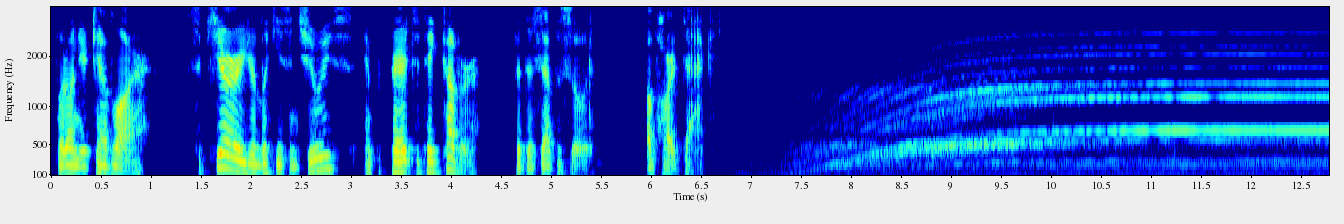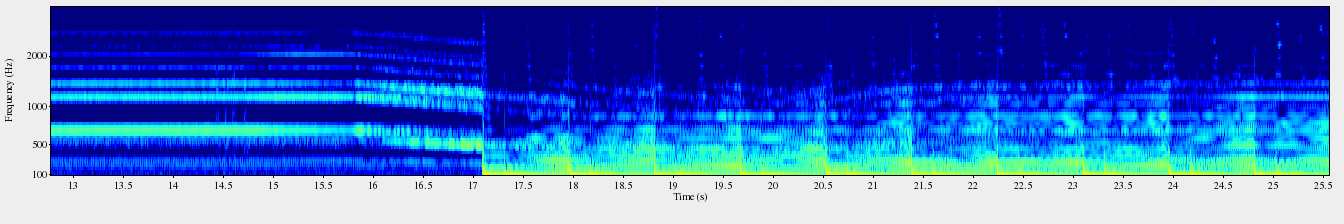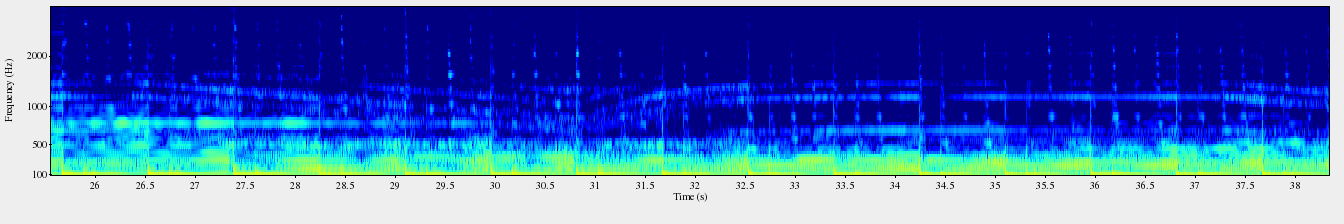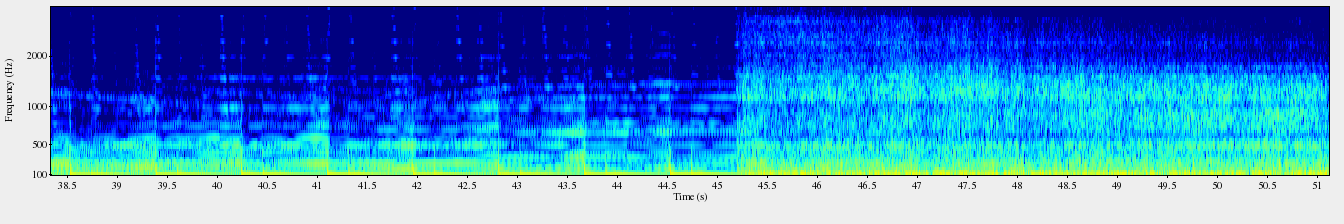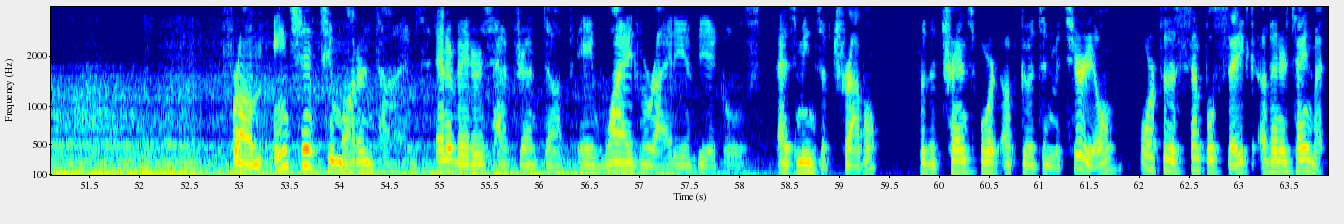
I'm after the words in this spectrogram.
put on your Kevlar, secure your lookies and chewies, and prepare to take cover for this episode of Hardtack. From ancient to modern times, innovators have dreamt up a wide variety of vehicles as means of travel, for the transport of goods and material, or for the simple sake of entertainment.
